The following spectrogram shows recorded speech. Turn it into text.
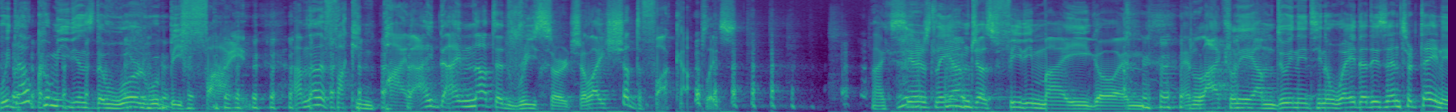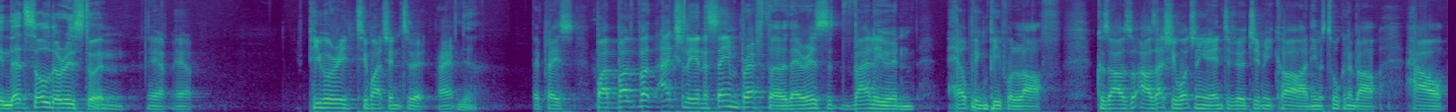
Without comedians, the world would be fine. I'm not a fucking pilot. I, I'm not a researcher. Like, shut the fuck up, please. Like, seriously, I'm just feeding my ego, and, and luckily, I'm doing it in a way that is entertaining. That's all there is to it. Mm, yeah, yeah. People read too much into it, right? Yeah. They place, but but but actually, in the same breath, though, there is value in helping people laugh. Because I was I was actually watching an interview with Jimmy Carr, and he was talking about how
